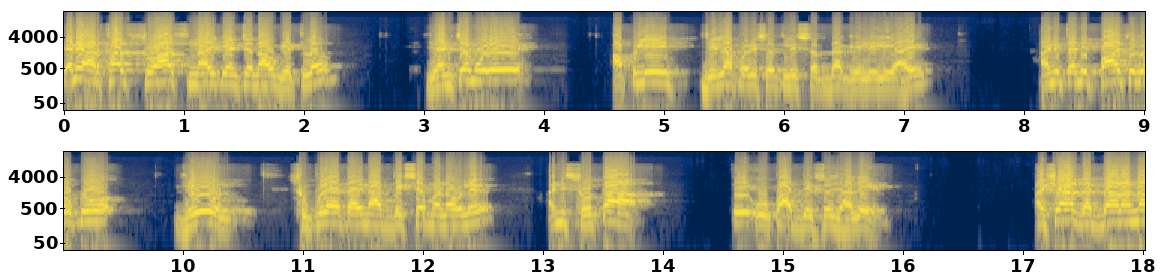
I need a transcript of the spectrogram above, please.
त्याने अर्थात सुहास नाईक यांचे नाव घेतलं. यांच्यामुळे आपली जिल्हा परिषदली श्रद्धा गेलेली आहे. आणि त्यांनी पाच लोक घेऊन सुप्रियाताईंना अध्यक्ष बनवले आणि स्वतः ते उपाध्यक्ष झाले. अशा गद्दारांना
